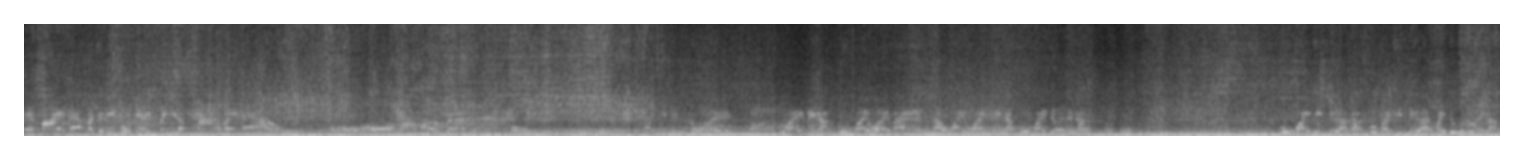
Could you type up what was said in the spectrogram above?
ยไปแล้วมันจะมีผู้เอกตีลังกาไปแล้วโอ้โหมาเมื่อแล้วโอ้โหที่หนึ่งด้วยไหวไหมครับกู้ภัยไหวไหมเอาไหวไหวไหมครับกู้ภัยเดินเลยครับกู้ภัยที่เหนือครับกู้ภัยที่เหนือไปดูด้วยครับ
